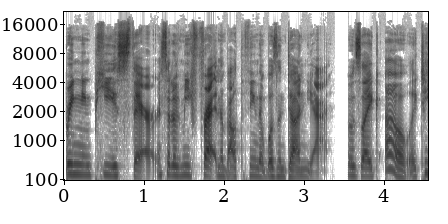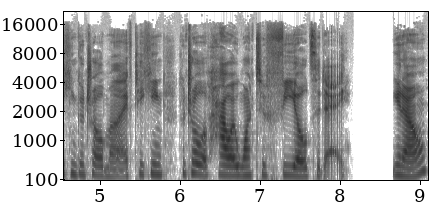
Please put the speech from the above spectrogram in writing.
bringing peace there instead of me fretting about the thing that wasn't done yet. It was like, oh, like taking control of my life, taking control of how I want to feel today, you know?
